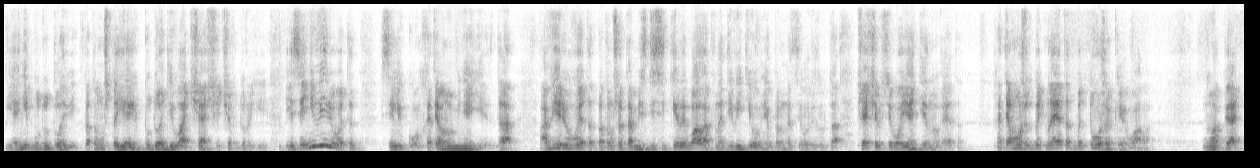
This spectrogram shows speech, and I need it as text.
И они будут ловить, потому что я их буду одевать чаще, чем другие. Если я не верю в этот силикон, хотя он у меня есть, да, а верю в этот, потому что там из 10 рыбалок на 9 он мне приносил результат. Чаще всего я одену этот. Хотя, может быть, на этот бы тоже клевало. Но опять,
